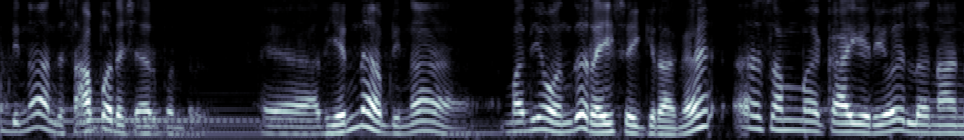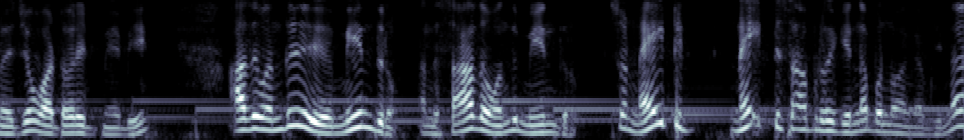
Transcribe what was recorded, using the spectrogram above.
அப்படின்னா அந்த சாப்பாடை ஷேர் பண்ணுறது அது என்ன அப்படின்னா மதியம் வந்து ரைஸ் வைக்கிறாங்க. சம் காய்கறியோ இல்லை நான்வெஜ்ஜோ வாட் எவர் இட் மேபி அது வந்து மீந்துடும் அந்த சாதம் வந்து மீந்துடும் ஸோ நைட்டு நைட்டு சாப்பிட்றதுக்கு என்ன பண்ணுவாங்க அப்படின்னா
